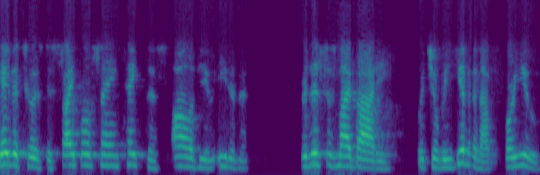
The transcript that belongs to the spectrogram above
gave it to his disciples, saying, Take this, all of you, eat of it. For this is my body, which will be given up for you.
